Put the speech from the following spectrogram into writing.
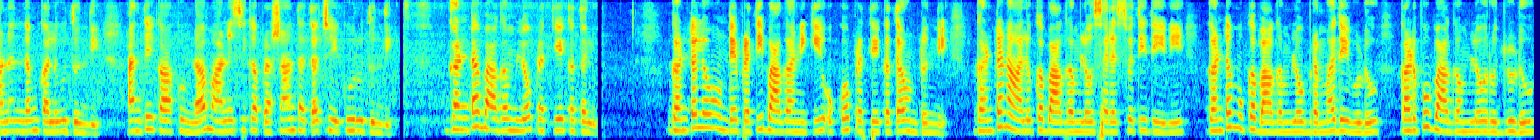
ఆనందం కలుగుతుంది. అంతేకాకుండా మానసిక ప్రశాంతత చేకూరుతుంది. గంట భాగంలో ప్రత్యేకతలు. గంటలో ఉండే ప్రతి భాగానికి ఒక్కో ప్రత్యేకత ఉంటుంది. గంట నాలుక భాగంలో సరస్వతీదేవి గంట ముఖ భాగంలో బ్రహ్మదేవుడు కడుపు భాగంలో రుద్రుడు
